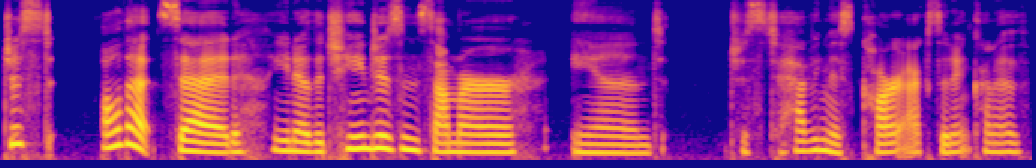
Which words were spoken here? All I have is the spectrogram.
just all that said, you know, the changes in summer and just having this car accident kind of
